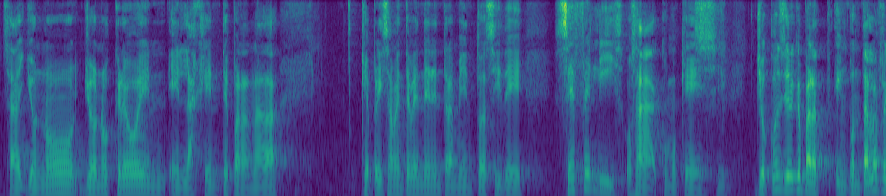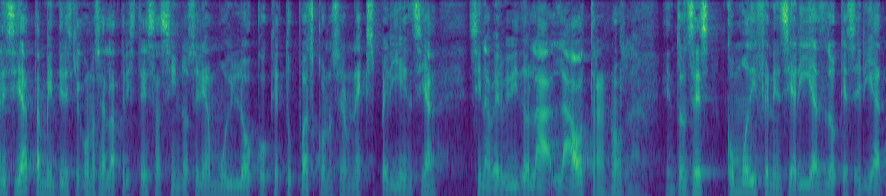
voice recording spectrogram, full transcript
O sea, yo no, yo no creo en, la gente para nada que precisamente venden entrenamiento así de sé feliz. O sea, como que yo considero que para encontrar la felicidad también tienes que conocer la tristeza. Si no, sería muy loco que tú puedas conocer una experiencia sin haber vivido la, la otra, ¿no? Claro. Entonces, ¿cómo diferenciarías lo que sería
